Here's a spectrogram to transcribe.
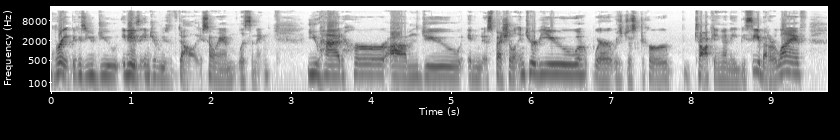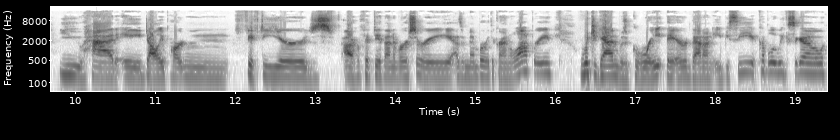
great because you do it is interviews with Dolly, so I am listening. You had her um, do in a special interview where it was just her talking on ABC about her life. You had a Dolly Parton 50 years, uh, her 50th anniversary as a member of the Grand Ole Opry, which again was great. They aired that on ABC a couple of weeks ago.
